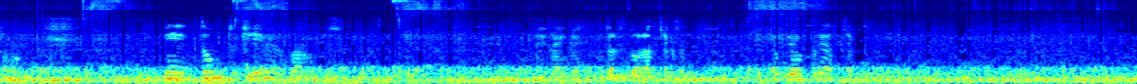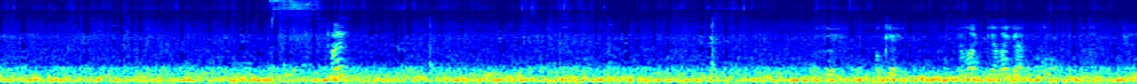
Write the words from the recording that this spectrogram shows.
Tamam. We don't care about. Hayır hayır hayır. Bu tarafa doğru atacaksın. Yok yok buraya atacaksın. Hayır. Okey, okey. Yana, yana gel oğlum. Yana gel.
